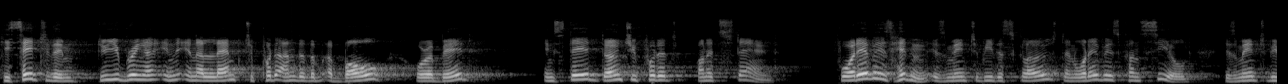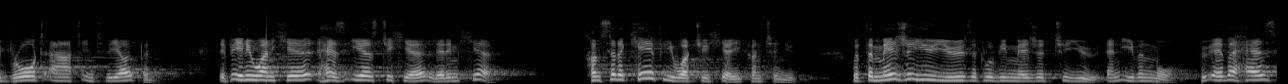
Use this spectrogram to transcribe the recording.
He said to them, Do you bring in, in a lamp to put under the, a bowl or a bed? Instead, don't you put it on its stand? For whatever is hidden is meant to be disclosed, and whatever is concealed is meant to be brought out into the open. If anyone here has ears to hear, let him hear. Consider carefully what you hear, he continued. With the measure you use, it will be measured to you, and even more. Whoever has,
